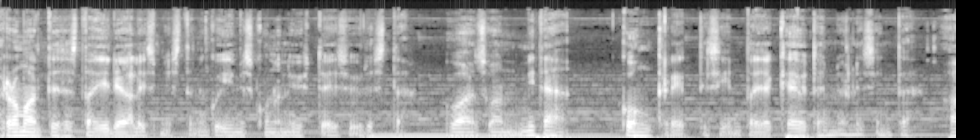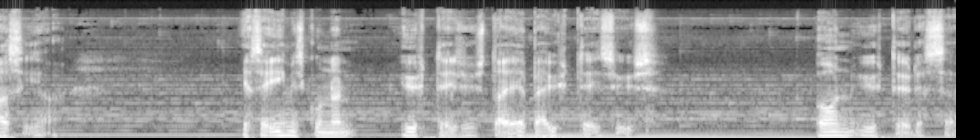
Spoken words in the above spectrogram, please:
romanttisesta idealismista, niin kuin ihmiskunnan yhteisyydestä, vaan se on mitä konkreettisinta ja käytännöllisintä asiaa. Ja se ihmiskunnan yhteisyys tai epäyhteisyys on yhteydessä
